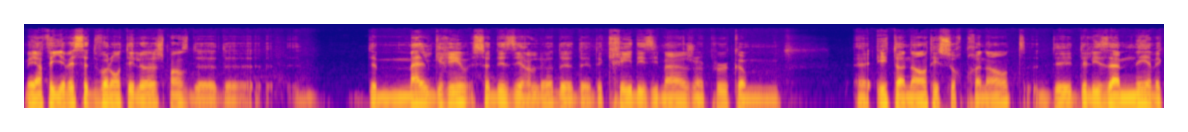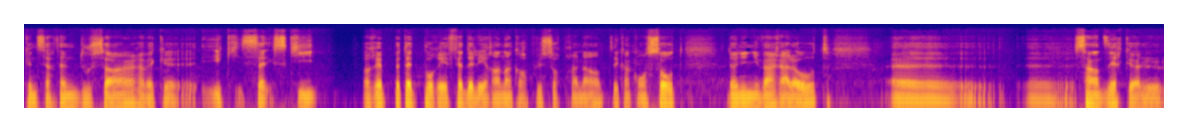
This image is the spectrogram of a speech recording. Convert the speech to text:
mais en fait, il y avait cette volonté-là, je pense, de, de, malgré ce désir-là, de, de, créer des images un peu comme euh, étonnantes et surprenantes, de, les amener avec une certaine douceur, avec, euh, et ce qui aurait peut-être pour effet de les rendre encore plus surprenantes. quand on saute d'un univers à l'autre, euh, sans dire que,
